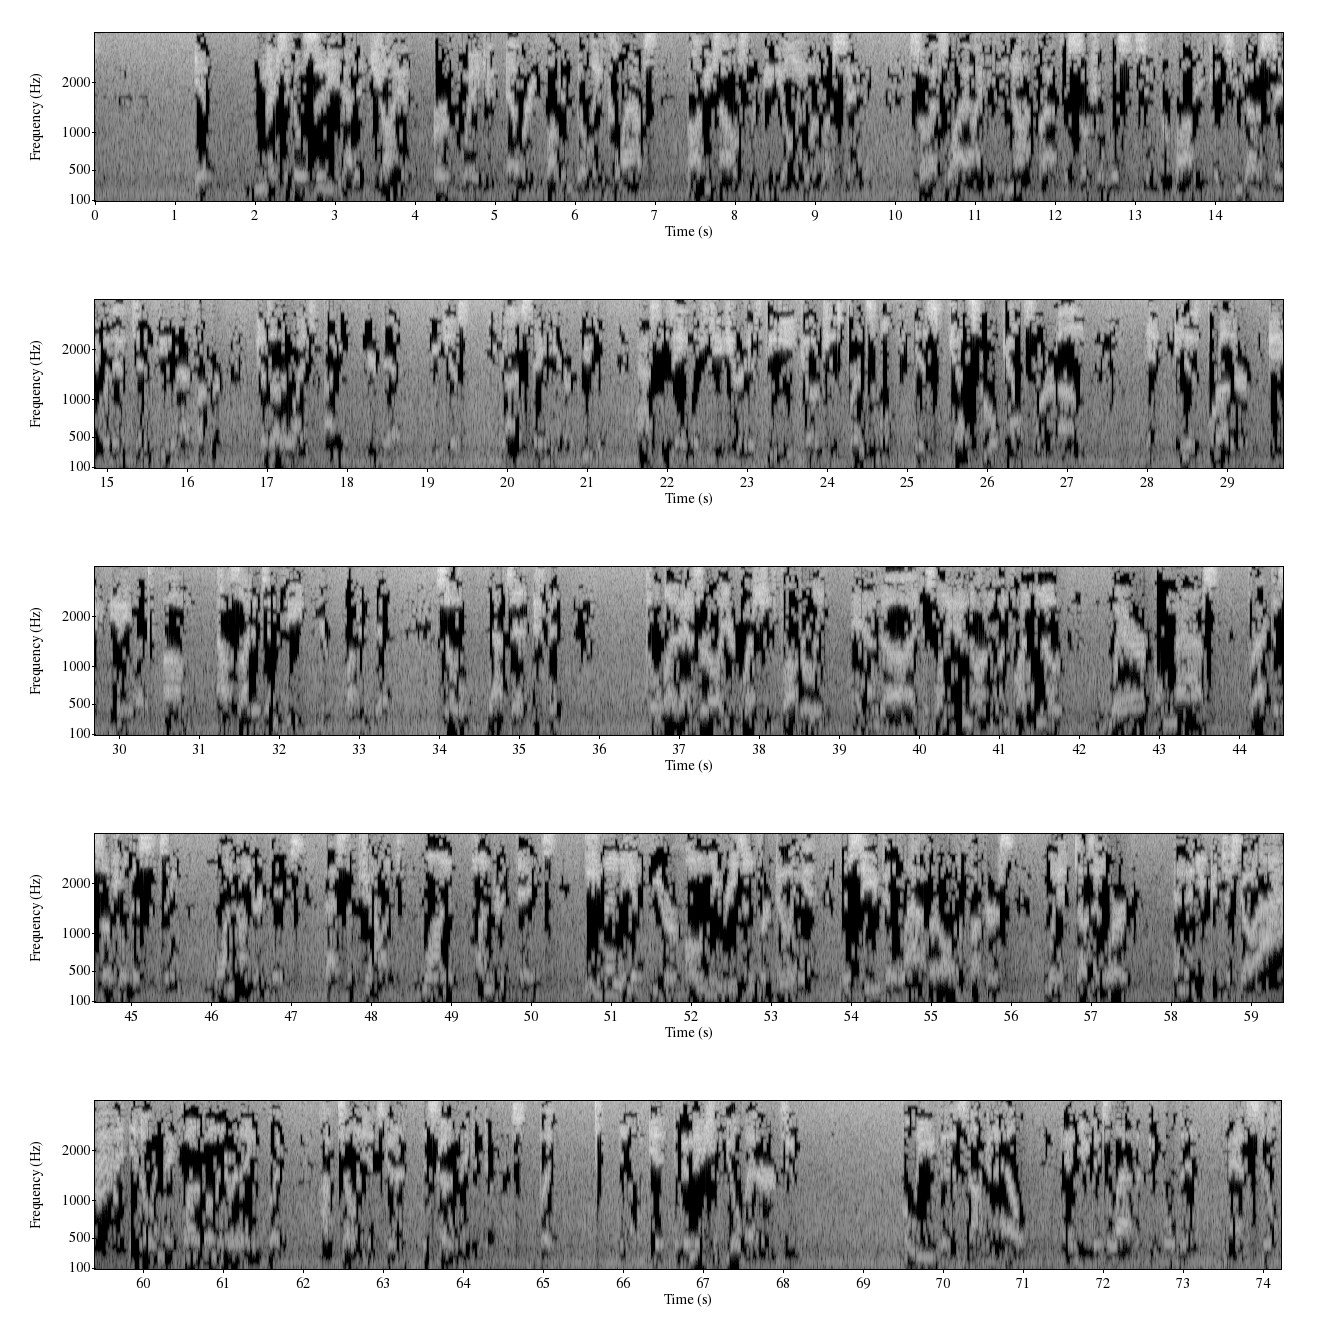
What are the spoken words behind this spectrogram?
Mexico City had a giant earthquake and every fucking building collapsed, Bobby's house would be the only one left standing. So that's why I do not practice social distancing for Bobby, because you gotta stay within 10 feet of that fucker. Because otherwise, I mean, you're dead. You just you gotta stay here. You ask his English teacher, his PE coach, his principal, his yeah, school counselor, um, his brother, and. Um, outside of 10 So that's it. Hope I've answered all your questions properly. And uh, I just want to end on one final note. Wear a mask. Practice social distancing. 100 days. That's the challenge. 100 days. Even if your only reason for doing it is so you can laugh at all the fuckers when it doesn't work. And then you can just go, ah, you know, make fun of them and everything. But I'm telling you, it's gonna, it's gonna make a difference. But you know, it, if it makes you feel better to believe that it's not to help and you get to laugh at people, then man, still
